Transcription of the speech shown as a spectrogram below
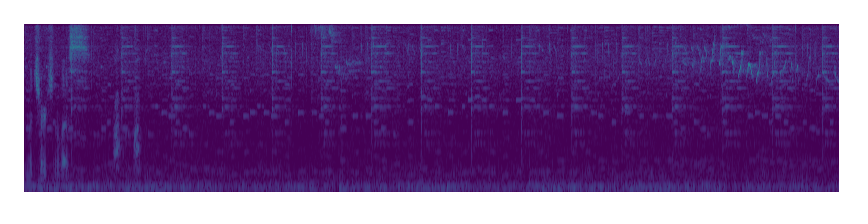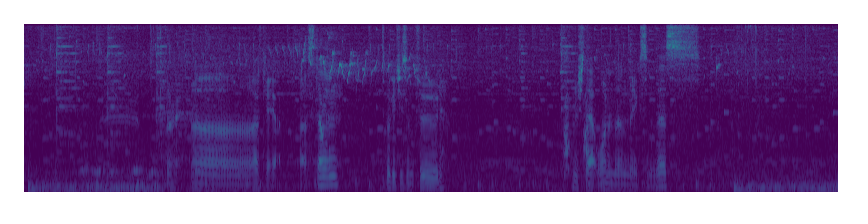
In the church, no less. Stone. Let's go get you some food. Finish that one and then make some of this.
